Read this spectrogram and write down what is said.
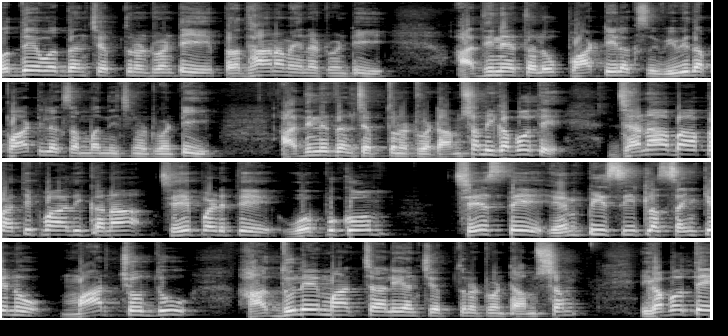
వద్దే వద్దని చెప్తున్నటువంటి ప్రధానమైనటువంటి అధినేతలు పార్టీలకు వివిధ పార్టీలకు సంబంధించినటువంటి అధినేతలు చెప్తున్నటువంటి అంశం. ఇకపోతే జనాభా ప్రతిపాదికన చేపడితే ఒప్పుకోం చేస్తే ఎంపీ సీట్ల సంఖ్యను మార్చొద్దు హద్దులే మార్చాలి అని చెప్తున్నటువంటి అంశం. ఇకపోతే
